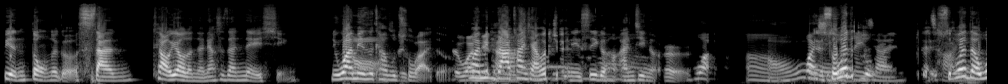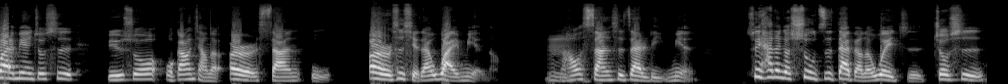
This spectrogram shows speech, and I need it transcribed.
变动，那个三跳跃的能量是在内心，你外面是看不出来的。外面大家看起来会觉得你是一个很安静的二，外，嗯，外所谓的对，所谓的外面就是。比如说，我刚刚讲的二三五，二是写在外面呢、啊，嗯、然后三是在里面，所以它那个数字代表的位置就是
